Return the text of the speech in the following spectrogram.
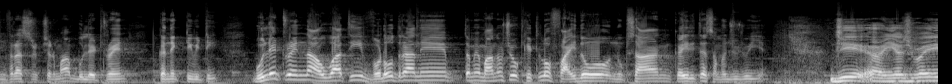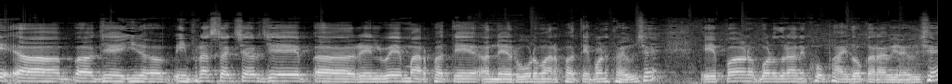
ઇન્ફ્રાસ્ટ્રક્ચરમાં બુલેટ ટ્રેન કનેક્ટિવિટી બુલેટ ટ્રેનના આવવાથી વડોદરાને તમે માનો છો કેટલો ફાયદો, નુકસાન, કઈ રીતે સમજવું જોઈએ? જે યશભાઈ જે ઇન્ફ્રાસ્ટ્રક્ચર જે રેલવે મારફતે અને રોડ મારફતે પણ થયું છે, એ પણ વડોદરાને ખૂબ ફાયદો કરાવી રહ્યું છે.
